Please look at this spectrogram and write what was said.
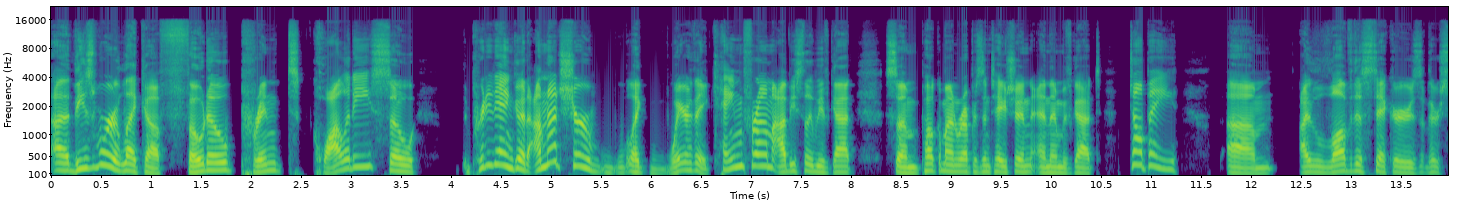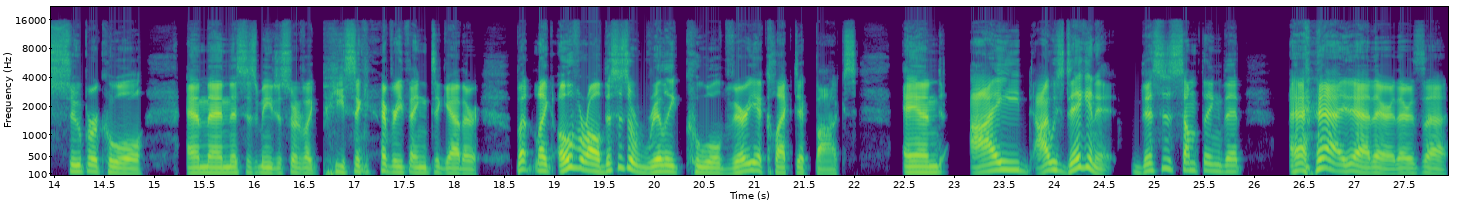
uh, these were like a photo print quality, so pretty dang good. I'm not sure like where they came from. Obviously, we've got some Pokemon representation, and then we've got Dobby. Um, I love the stickers; they're super cool. And then this is me just sort of like piecing everything together. But like overall, this is a really cool, very eclectic box, and I I was digging it. This is something that yeah, there there's a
